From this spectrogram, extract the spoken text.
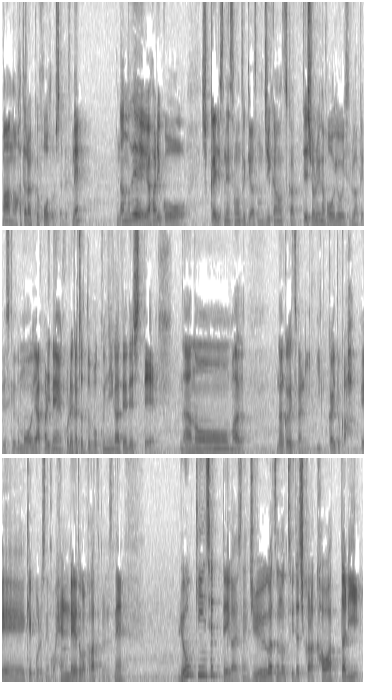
まあ、あの働く方としてはですね。なのでやはりこうしっかりですねその時はその時間を使って書類の方を用意するわけですけどもやっぱりねこれがちょっと僕苦手でしてあのまあ何ヶ月かに1回とか、えー結構ですねこう返礼とかかかってくるんですね。料金設定がですね10月の1日から変わったり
